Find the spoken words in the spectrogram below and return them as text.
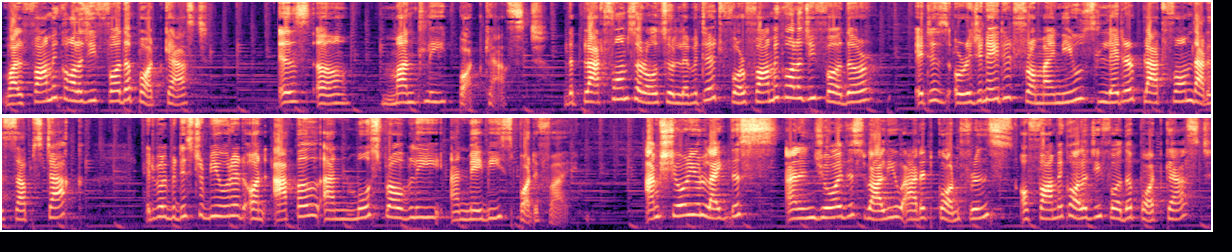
while Pharmacology Further podcast is a monthly podcast. The platforms are also limited. For Pharmacology Further, it is originated from my newsletter platform that is Substack. It will be distributed on Apple and most probably and maybe Spotify. I'm sure you'll like this and enjoy this value added conference of Pharmacology Further podcast.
